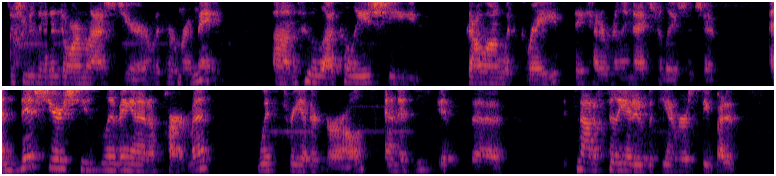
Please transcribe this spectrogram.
So she was in a dorm last year with her mm-hmm. roommate, um, who luckily she got along with great. They had a really nice relationship. And this year she's living in an apartment with three other girls, and it's mm-hmm. it's a it's not affiliated with the university, but it's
